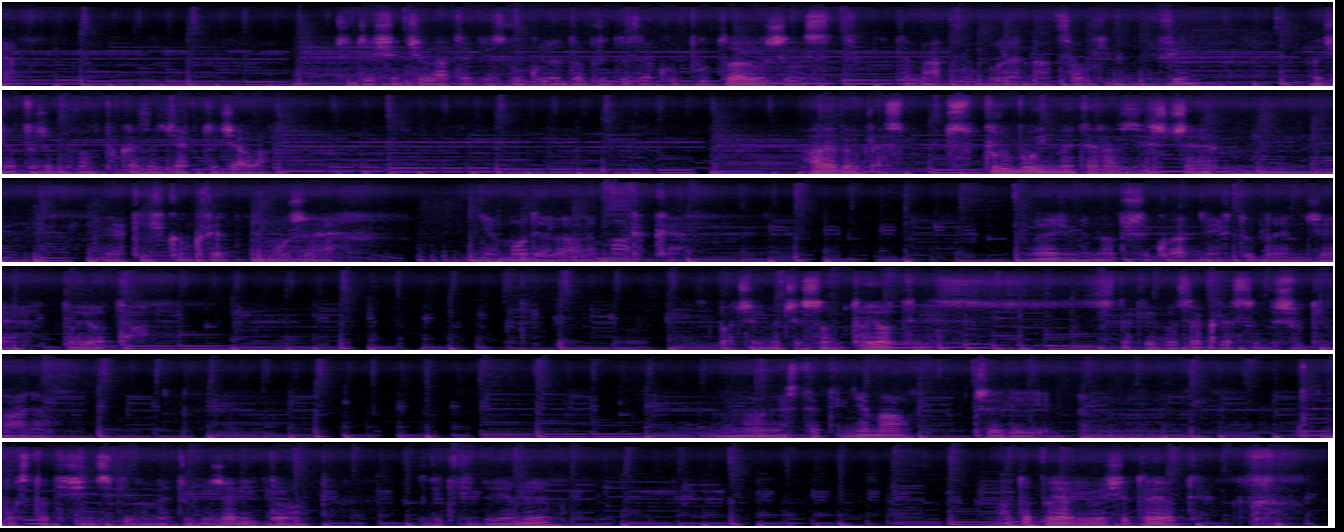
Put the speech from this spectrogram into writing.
Czy 10-latek jest w ogóle dobry do zakupu, to już jest temat w ogóle na całkiem inny film. Chodzi o to, żeby Wam pokazać, jak to działa. Ale dobra, sp- spróbujmy teraz jeszcze mm, jakiś konkretny, może nie model, ale markę. Weźmy na przykład, niech tu będzie Toyota. Zobaczymy, czy są Toyoty takiego zakresu wyszukiwania. No niestety nie ma, czyli mm, do 100 tysięcy kilometrów. Jeżeli to zlikwidujemy, no to pojawiły się Toyoty.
